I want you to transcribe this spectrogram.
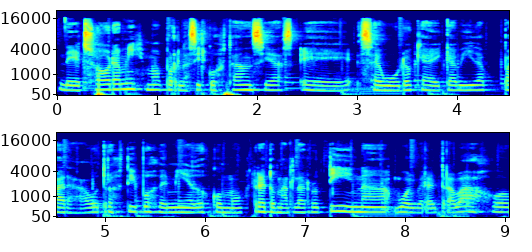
de hecho, ahora mismo, por las circunstancias, eh, seguro que hay cabida para otros tipos de miedos como retomar la rutina, volver al trabajo,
